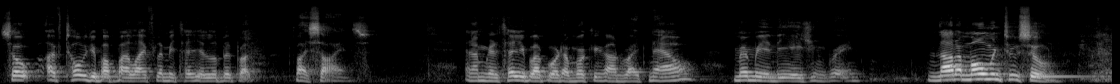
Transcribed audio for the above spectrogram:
So I've told you about my life. Let me tell you a little bit about my science. And I'm going to tell you about what I'm working on right now, memory in the aging brain. Not a moment too soon.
